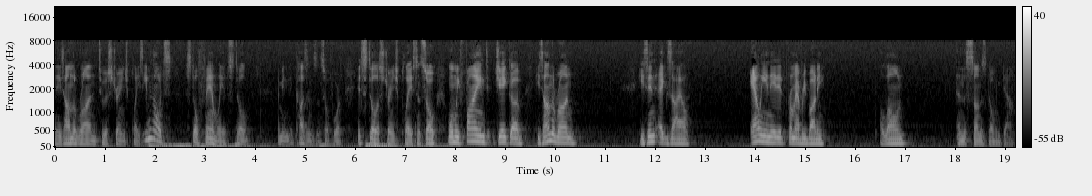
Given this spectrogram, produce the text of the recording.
and he's on the run to a strange place. Even though it's still family. It's still, I mean, cousins and so forth. it's still a strange place. And so when we find Jacob, he's on the run, he's in exile, alienated from everybody, alone, and the sun is going down.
